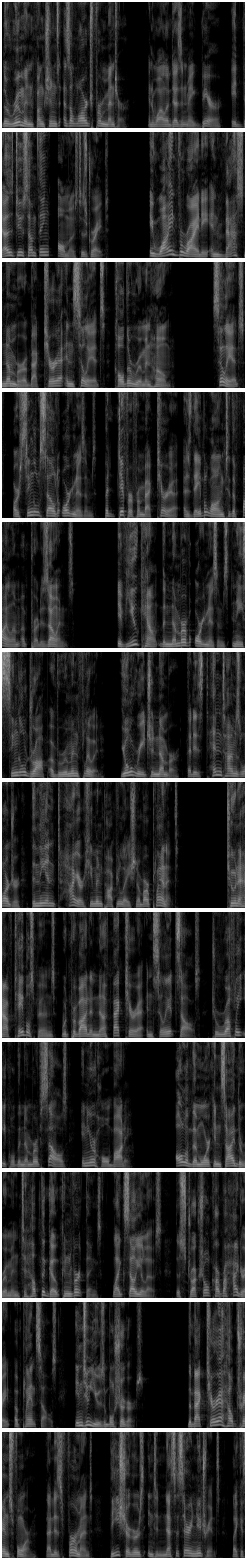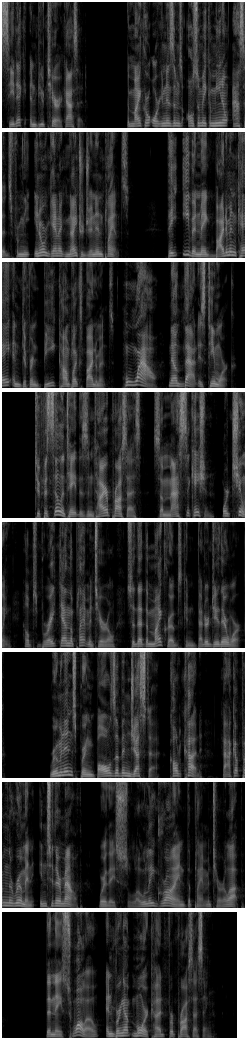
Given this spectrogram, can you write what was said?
The rumen functions as a large fermenter, and while it doesn't make beer, it does do something almost as great. A wide variety and vast number of bacteria and ciliates call the rumen home. Ciliates are single celled organisms but differ from bacteria as they belong to the phylum of protozoans. If you count the number of organisms in a single drop of rumen fluid, you'll reach a number that is 10 times larger than the entire human population of our planet. Two and a half tablespoons would provide enough bacteria and ciliate cells to roughly equal the number of cells in your whole body. All of them work inside the rumen to help the goat convert things, like cellulose, the structural carbohydrate of plant cells, into usable sugars. The bacteria help transform, that is, ferment, these sugars into necessary nutrients like acetic and butyric acid. The microorganisms also make amino acids from the inorganic nitrogen in plants. They even make vitamin K and different B complex vitamins. Wow! Now that is teamwork. To facilitate this entire process, some mastication or chewing helps break down the plant material so that the microbes can better do their work. Ruminants bring balls of ingesta, called cud, back up from the rumen into their mouth, where they slowly grind the plant material up. Then they swallow and bring up more cud for processing.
